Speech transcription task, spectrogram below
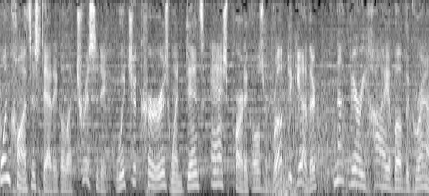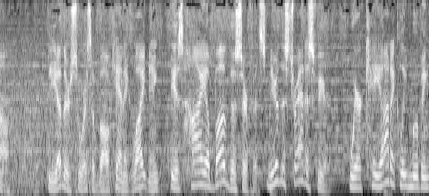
One cause is static electricity, which occurs when dense ash particles rub together not very high above the ground. The other source of volcanic lightning is high above the surface, near the stratosphere, where chaotically moving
